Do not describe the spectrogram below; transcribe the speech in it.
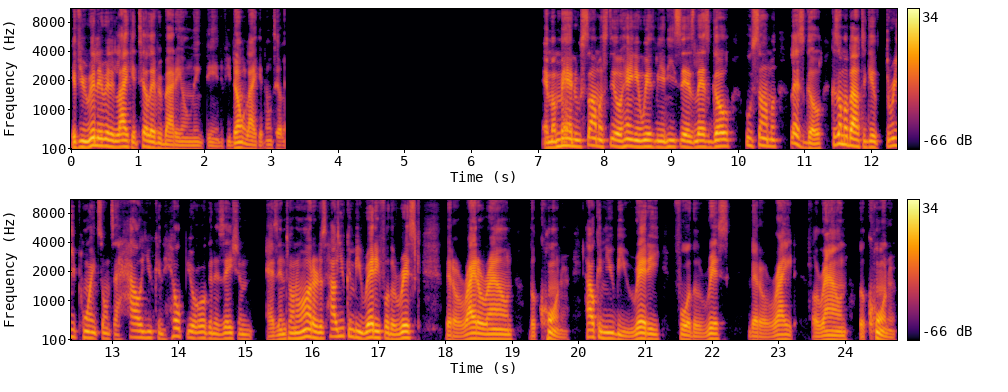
If you really, really like it, tell everybody on LinkedIn. If you don't like it, don't tell everybody. And my man Usama still hanging with me, and he says, Let's go. Usama, let's go. Because I'm about to give three points onto how you can help your organization as internal auditors, how you can be ready for the risk that are right around the corner. How can you be ready for the risk that are right around the corner?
